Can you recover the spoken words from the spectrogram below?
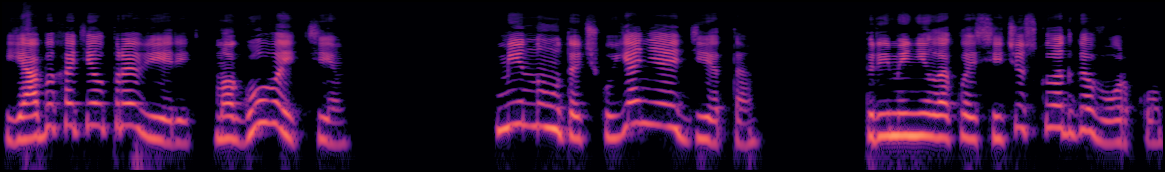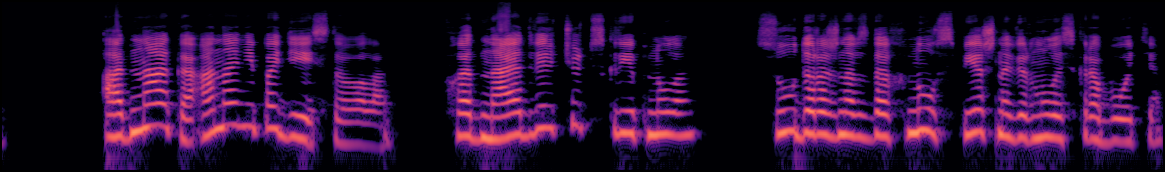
Я бы хотел проверить. Могу войти?» «Минуточку, я не одета», – применила классическую отговорку. Однако она не подействовала. Входная дверь чуть скрипнула, Судорожно вздохнув, спешно вернулась к работе.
